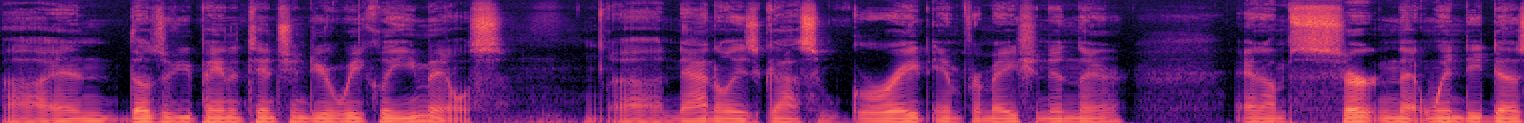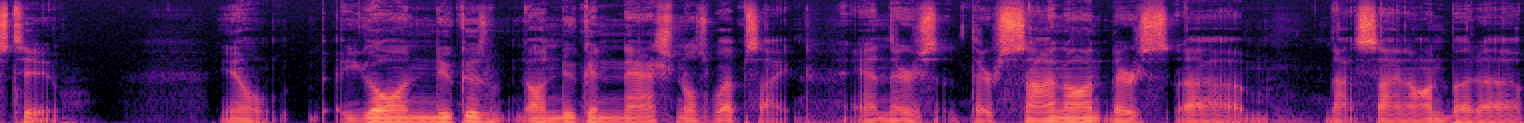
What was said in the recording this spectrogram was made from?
Uh, and those of you paying attention to your weekly emails, uh, Natalie's got some great information in there, and I'm certain that Wendy does too. You know, you go on NUCA's on NUCA National's website, and there's there's sign on, there's um, not sign on, but uh,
